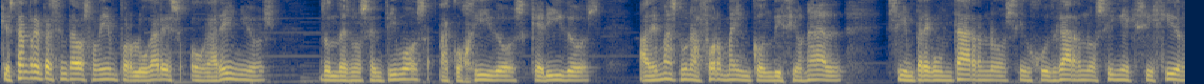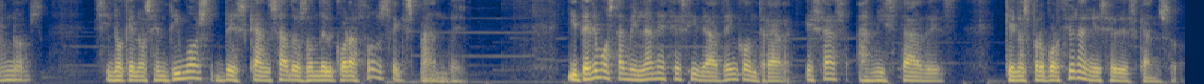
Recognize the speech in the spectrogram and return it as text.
que están representados o bien por lugares hogareños, donde nos sentimos acogidos, queridos, además de una forma incondicional, sin preguntarnos, sin juzgarnos, sin exigirnos, sino que nos sentimos descansados, donde el corazón se expande. Y tenemos también la necesidad de encontrar esas amistades que nos proporcionan ese descanso.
